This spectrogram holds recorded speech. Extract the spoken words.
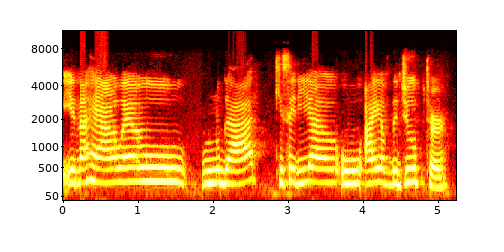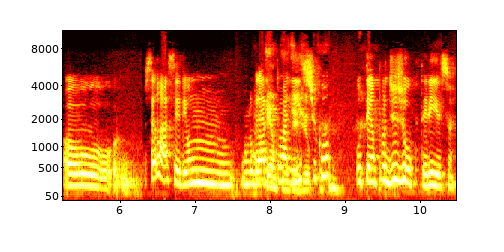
E na real é o o lugar que seria o Eye of the Jupiter, ou sei lá, seria um, um lugar de ritualístico. O Templo de Júpiter, isso.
